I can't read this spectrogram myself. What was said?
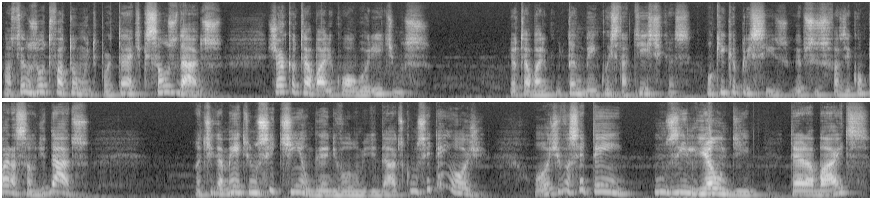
Nós temos outro fator muito importante, que são os dados. Já que eu trabalho com algoritmos, eu trabalho com, também com estatísticas, o que, que eu preciso? Eu preciso fazer comparação de dados. Antigamente não se tinha um grande volume de dados como se tem hoje. Hoje você tem um zilhão de terabytes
